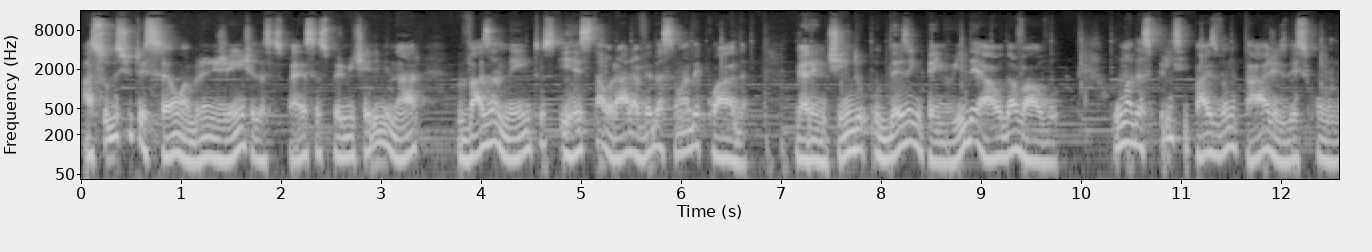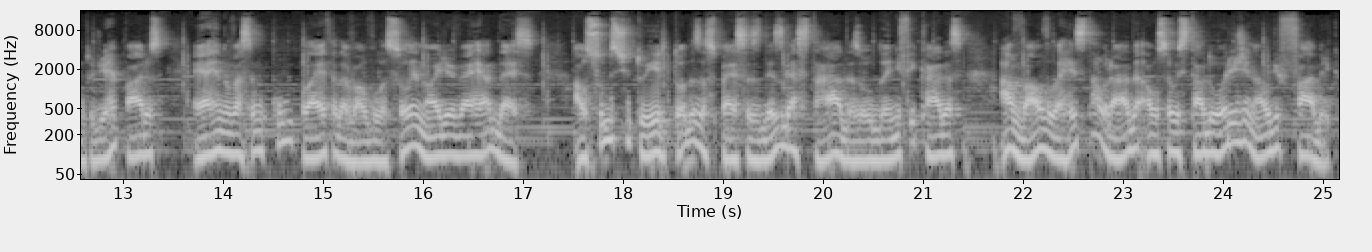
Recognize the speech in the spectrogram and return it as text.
A substituição abrangente dessas peças permite eliminar vazamentos e restaurar a vedação adequada, garantindo o desempenho ideal da válvula. Uma das principais vantagens desse conjunto de reparos é a renovação completa da válvula solenoide VRA10. Ao substituir todas as peças desgastadas ou danificadas, a válvula é restaurada ao seu estado original de fábrica.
